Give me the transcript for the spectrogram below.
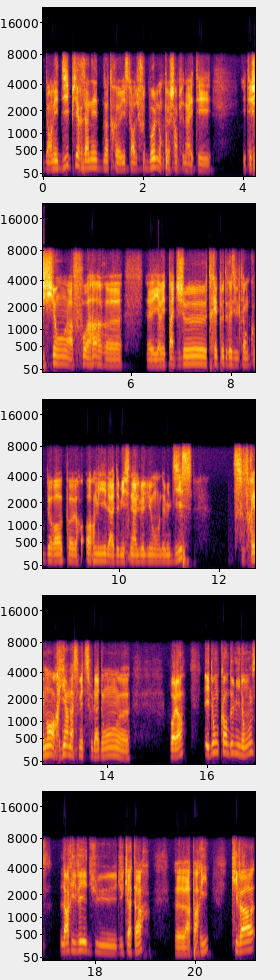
dans les dix pires années de notre histoire du football. Donc, le championnat était, était chiant à foire. il n'y avait pas de jeu, très peu de résultats en Coupe d'Europe, hormis la demi-finale de Lyon en 2010 vraiment rien à se mettre sous la dent. Euh, voilà. Et donc en 2011, l'arrivée du, Qatar euh, à Paris, qui va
